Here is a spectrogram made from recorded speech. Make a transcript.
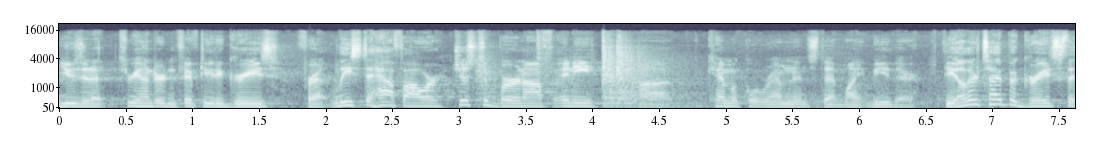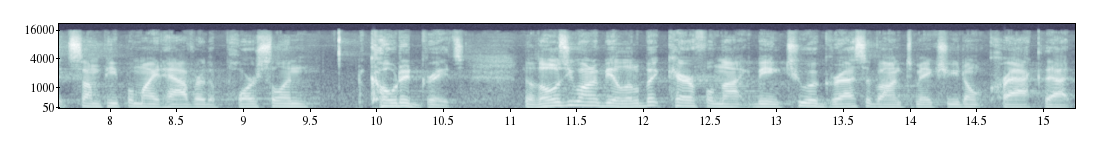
Use it at 350 degrees for at least a half hour just to burn off any uh, chemical remnants that might be there. The other type of grates that some people might have are the porcelain coated grates. Now those you want to be a little bit careful not being too aggressive on to make sure you don't crack that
